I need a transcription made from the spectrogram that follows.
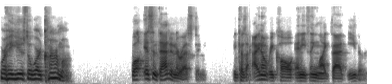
where he used the word karma. Well, isn't that interesting? Because I don't recall anything like that either.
